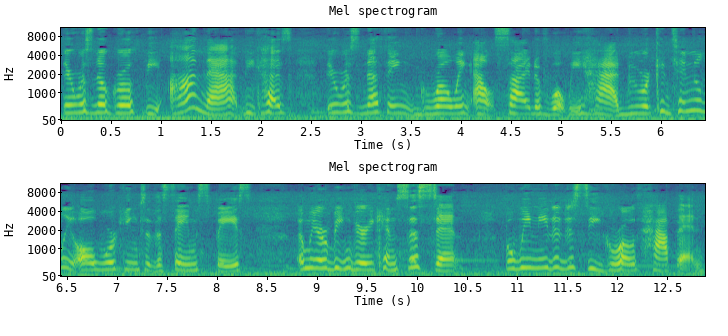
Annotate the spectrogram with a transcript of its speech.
there was no growth beyond that because there was nothing growing outside of what we had. We were continually all working to the same space and we were being very consistent, but we needed to see growth happen.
